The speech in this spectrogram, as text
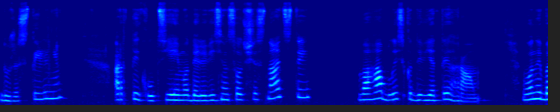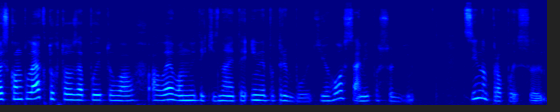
Дуже стильні. Артикул цієї моделі 816, вага близько 9 грам. Вони без комплекту, хто запитував, але вони такі, знаєте, і не потребують його самі по собі. Ціну прописую.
